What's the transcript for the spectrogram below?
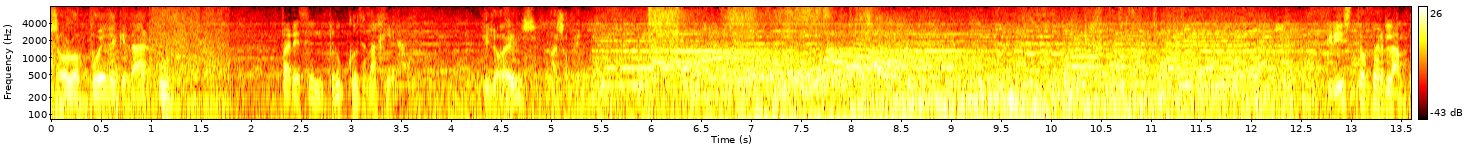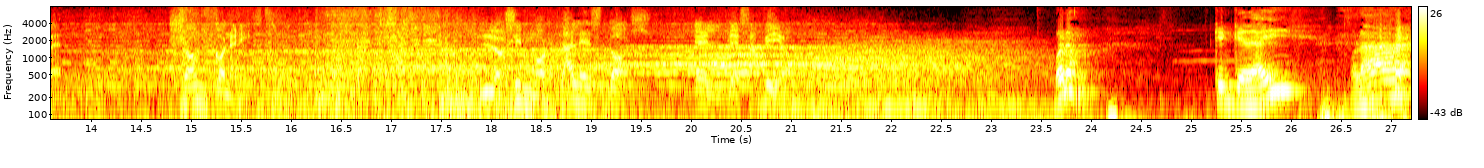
Solo puede quedar uno. Parece un truco de magia. Y lo es, más o menos. Christopher Lambert, Sean Connery. Los Inmortales 2. El desafío. Bueno, ¿quién queda ahí? Hola.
